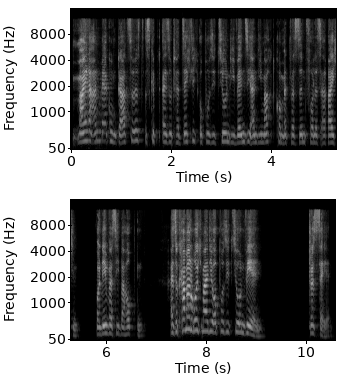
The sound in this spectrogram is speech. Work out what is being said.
meine Anmerkung dazu ist, es gibt also tatsächlich Oppositionen, die, wenn sie an die Macht kommen, etwas Sinnvolles erreichen. Von dem, was sie behaupten. Also kann man ruhig mal die Opposition wählen. Just saying.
